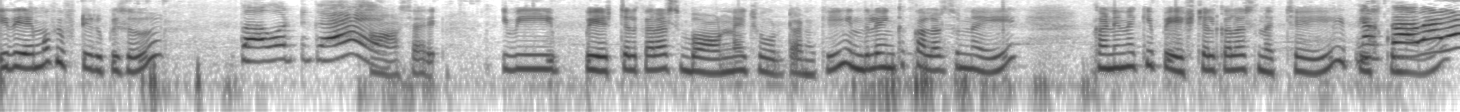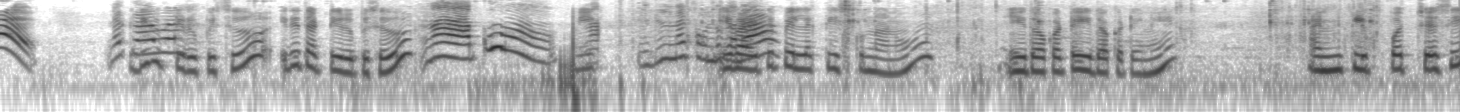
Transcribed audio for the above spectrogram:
ఇదేమో ఫిఫ్టీ రూపీస్. సరే. ఇవి పేస్టల్ కలర్స్ బాగున్నాయి చూడటానికి. ఇందులో ఇంకా కలర్స్ ఉన్నాయి. కానీ నాకు ఈ పేస్టల్ కలర్స్ నచ్చాయి. తీసుకున్నాను. ఇది ఫిఫ్టీ రూపీస్ ఇది థర్టీ రూపీస్. ఇవైతే పిల్లకి తీసుకున్నాను. ఇదొకటి ఇదొకటిని అండ్ క్లిప్ వచ్చేసి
